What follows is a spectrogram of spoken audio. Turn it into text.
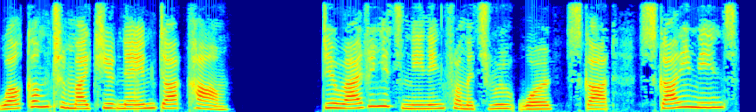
Welcome to mycutename.com. Deriving its meaning from its root word, Scot, Scottie means,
